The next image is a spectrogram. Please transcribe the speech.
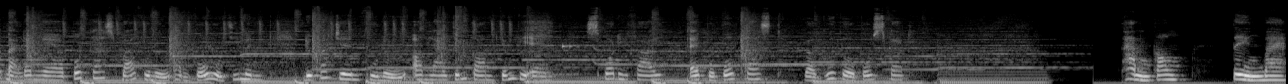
Các bạn đang nghe podcast báo phụ nữ thành phố Hồ Chí Minh được phát trên phụ nữ online.com.vn, Spotify, Apple Podcast và Google Podcast. Thành công, tiền bạc,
